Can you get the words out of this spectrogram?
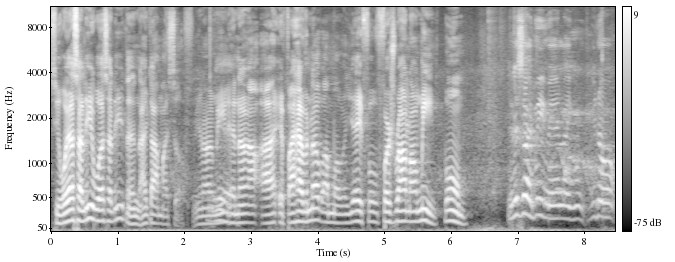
Si voy a salir, voy a salir, and I got myself. You know what I mean? Yeah. And I, I, if I have enough, I'm a yay for first round on me. Boom. And it's like me, man. Like you know,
